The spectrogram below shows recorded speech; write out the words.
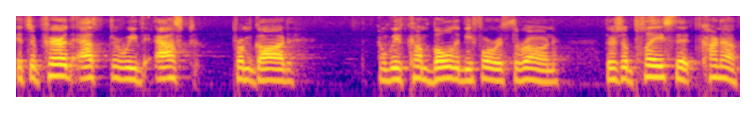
it's a prayer that after we've asked from God and we've come boldly before His throne, there's a place that kind of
